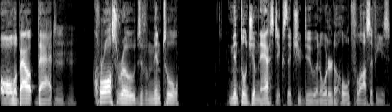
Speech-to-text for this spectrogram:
all about that Mm-hmm. crossroads of mental mental gymnastics that you do in order to hold philosophies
